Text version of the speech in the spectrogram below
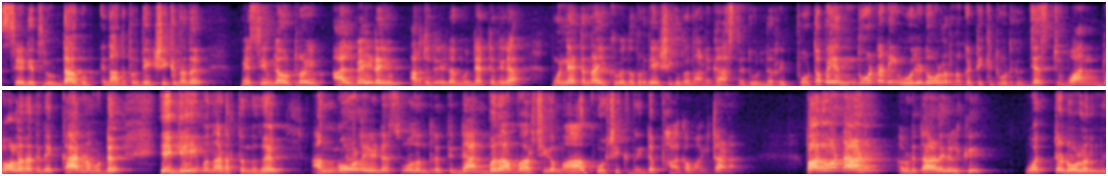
സ്റ്റേഡിയത്തിൽ ഉണ്ടാകും എന്നാണ് പ്രതീക്ഷിക്കുന്നത്. മെസ്സിയും ലൗട്രോയും അൽമയുടെയും അർജന്റീനയുടെ മുന്നേറ്റ നിര മുന്നേറ്റം നയിക്കുമെന്ന് പ്രതീക്ഷിക്കുമെന്നാണ് ഗാസ് നെഡൂലിന്റെ റിപ്പോർട്ട്. അപ്പോൾ എന്തുകൊണ്ടാണ് ഈ ഒരു ഡോളറിനൊക്കെ ടിക്കറ്റ് കൊടുക്കുന്നത്? ജസ്റ്റ് വൺ ഡോളർ അതിന്റെ കാരണമുണ്ട് ഈ ഗെയിം നടത്തുന്നത് അങ്കോളയുടെ സ്വാതന്ത്ര്യത്തിന്റെ അൻപതാം വാർഷികം ആഘോഷിക്കുന്നതിന്റെ ഭാഗമായിട്ടാണ്. അപ്പോൾ അതുകൊണ്ടാണ് അവിടുത്തെ ആളുകൾക്ക് ഒറ്റ ഡോളറിന്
